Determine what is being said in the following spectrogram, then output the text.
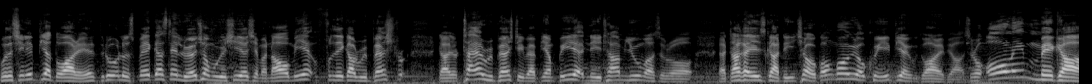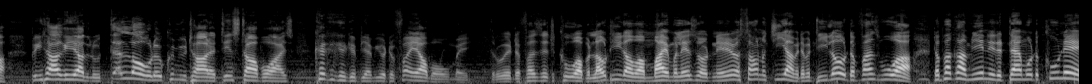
position လေးပြတ်သွားတယ်သူတို့အဲ့လို spare gas နဲ့လွဲချော်မှုတွေရှိတဲ့အချိန်မှာ Naomi ရဲ့ flicker revenge ဒါ tire revenge တွေပဲပြန်ပေးတဲ့အနေအထားမျိုးမှာဆိုတော့ target ace ကဒီအချက်ကိုကောင်းကောင်းပြီးတော့ခွင့်ရေးပြန်ယူသွားတယ်ဗျာဆိုတော့ all in mega ပေးထားခဲ့ရတယ်လို့တက်လို့လို့ခွင့်ပြုထားတဲ့ Tin Star Boys ခက်ခက်ခက်ခက်ပြန်ပြီးတော့ defend ရပါဦးမေးသူတို့ရဲ့ defense တစ်ခုကဘယ်လောက်ထိတော့မှမိုက်မလဲဆိုတော့နည်းနည်းတော့စောင့်တော့ကြည့်ရမယ်ဒါပေမဲ့ဒီလောက် defense ဘိုးကတစ်ဖက်ကမြင့်နေတဲ့တန်မိုတစ်ခုနဲ့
